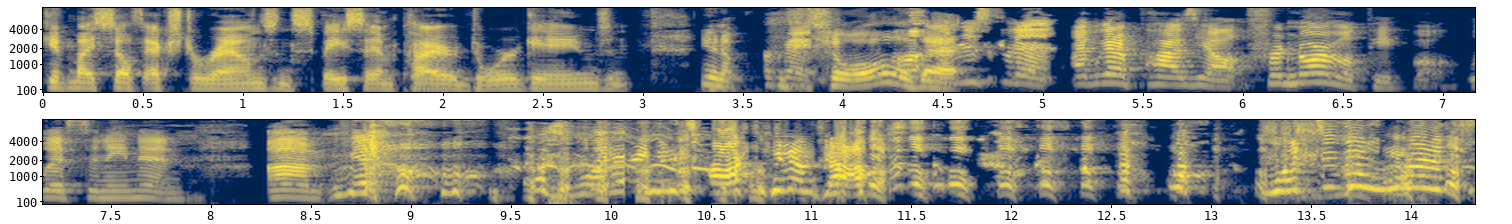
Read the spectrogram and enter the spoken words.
give myself extra rounds in Space Empire door games, and you know, Okay. so all of that. I'm just gonna I'm gonna pause y'all for normal people listening in. Um, what are you talking about? what do the words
